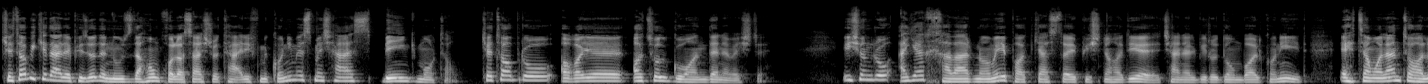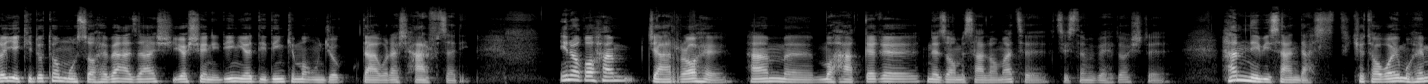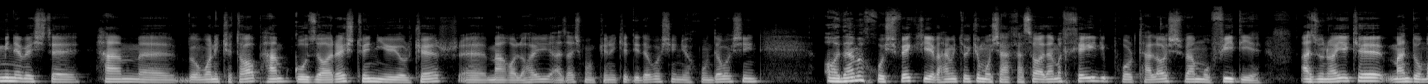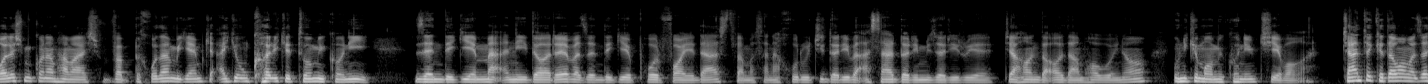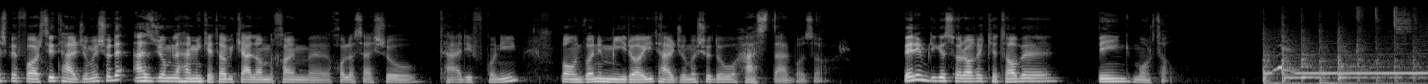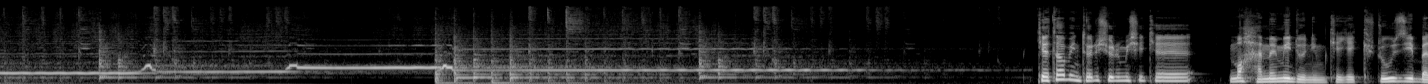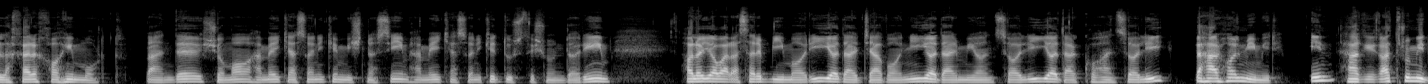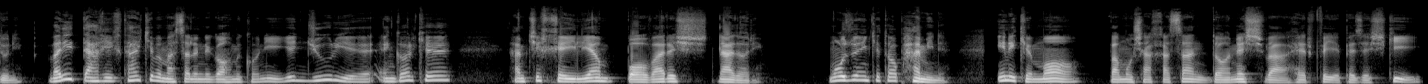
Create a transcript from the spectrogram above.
کتابی که در اپیزود 19 هم خلاصش رو تعریف می‌کنیم اسمش هست بینگ مورتال کتاب رو آقای آتول گوانده نوشته. ایشون رو اگر خبرنامه پادکست های پیشنهادی چنل بی رو دنبال کنید احتمالا تا حالا یکی دو تا مصاحبه ازش یا شنیدین یا دیدین که ما اونجا دربارش حرف زدیم. این آقا هم جراحه هم محقق نظام سلامت سیستم بهداشته هم نویسنده است کتاب های مهمی نوشته هم به عنوان کتاب هم گزارش توی نیویورکر مقاله هایی ازش ممکنه که دیده باشین یا خونده باشین. آدم خوشفکریه و همینطور که مشخصه آدم خیلی پرتلاش و مفیدیه. از اونایی که من دنبالش می‌کنم همش و به خودم میگم که اگه اون کاری که تو می‌کنی زندگی معنی داره و زندگی پرفایده است و مثلا خروجی داری و اثر داری می‌ذاری روی جهان و آدم ها و اینا اونی که ما می‌کنیم چیه واقعا؟ چند تا کتاب هم ازش به فارسی ترجمه شده از جمله همین کتابی که الان می‌خوایم خلاصش رو تعریف کنیم. با عنوان میرایی ترجمه شده و هست در بازار. بریم دیگه سراغ کتاب بینگ مورتال. کتاب اینطوری شروع میشه که ما همه می‌دونیم که یک روزی بالاخره خواهیم مرد. بنده شما همه کسانی که می‌شناسیم همه کسانی که دوستشون داریم حالا یا بر اثر بیماری یا در جوانی یا در میانسالی یا در کهنسالی به هر حال میمیریم. این حقیقت رو می‌دونیم. ولی دقیق تر که به مسئله نگاه می‌کنی یه جوریه انگار که همچی خیلی هم باورش نداریم. موضوع این کتاب همینه. اینه که ما و مشخصا دانش و حرفه پزشکی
